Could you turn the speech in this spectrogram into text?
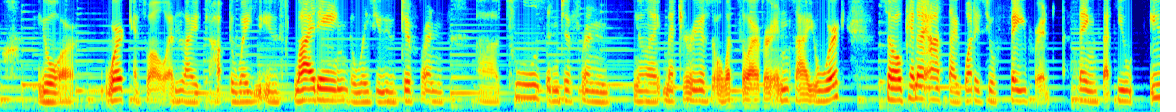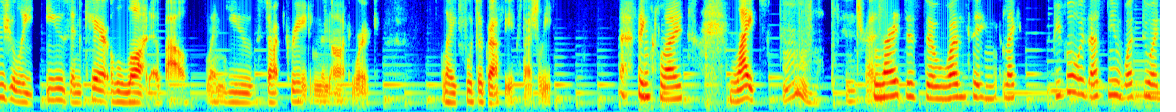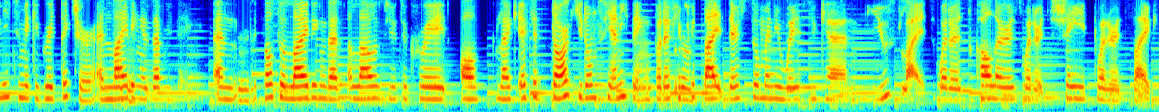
your work as well and like how, the way you use lighting the ways you use different uh, tools and different you know like materials or whatsoever inside your work. So can i ask like what is your favorite things that you usually use and care a lot about when you start creating an artwork? Like photography especially. I think light. Light. Mm, interesting. Light is the one thing like people always ask me what do i need to make a great picture and mm-hmm. lighting mm-hmm. is everything and mm-hmm. it's also lighting that allows you to create all like if it's dark you don't see anything but if you mm-hmm. put light there's so many ways you can use light whether it's colors whether it's shape whether it's like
